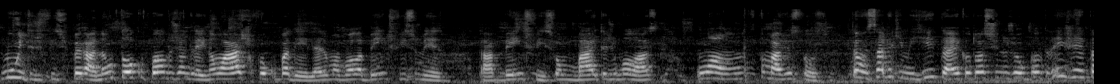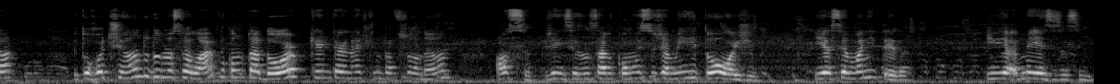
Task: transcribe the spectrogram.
muito difícil de pegar. Não tô ocupando o Jandrei, não acho que foi culpa dele. Era uma bola bem difícil mesmo, tá? Bem difícil. Foi um baita de um golaço. Um a um, um majestoso. Então, sabe o que me irrita? É que eu tô assistindo o jogo pelo 3G, tá? Eu tô roteando do meu celular pro computador, porque a internet não tá funcionando. Nossa, gente, vocês não sabem como isso já me irritou hoje. E a semana inteira. E meses, assim.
